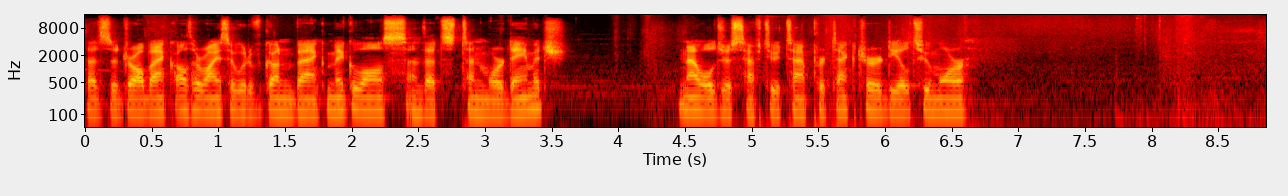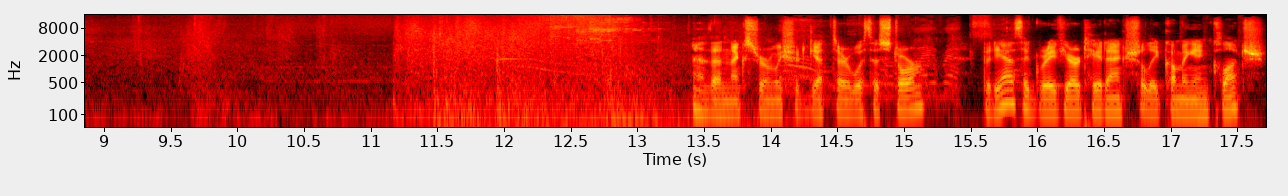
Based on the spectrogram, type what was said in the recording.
That's the drawback, otherwise I would have gotten back Migloz, and that's 10 more damage. Now we'll just have to tap Protector, deal 2 more. And then next turn we should get there with a Storm. But yeah, the Graveyard Hit actually coming in clutch,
